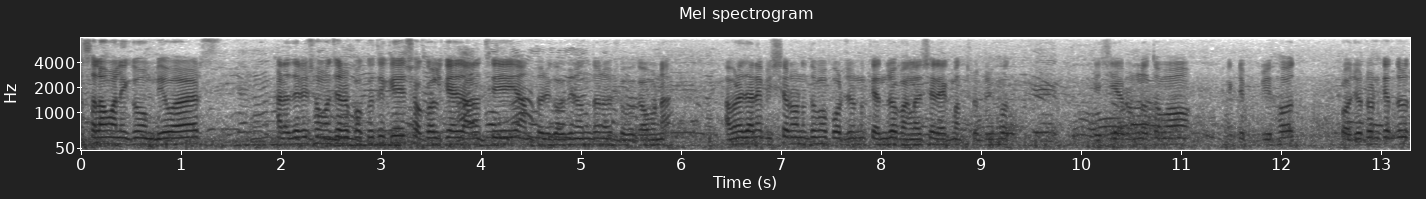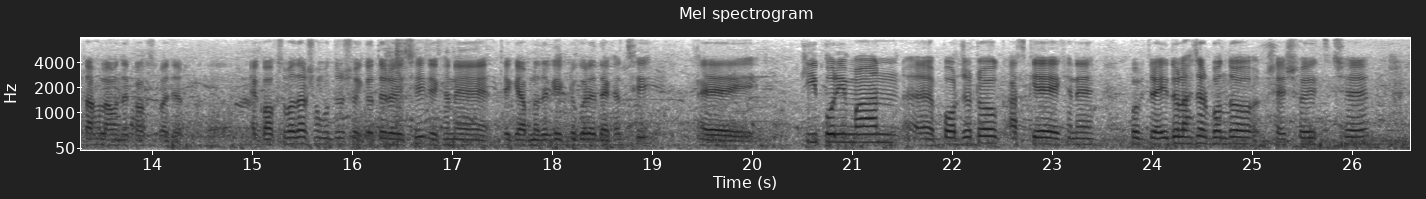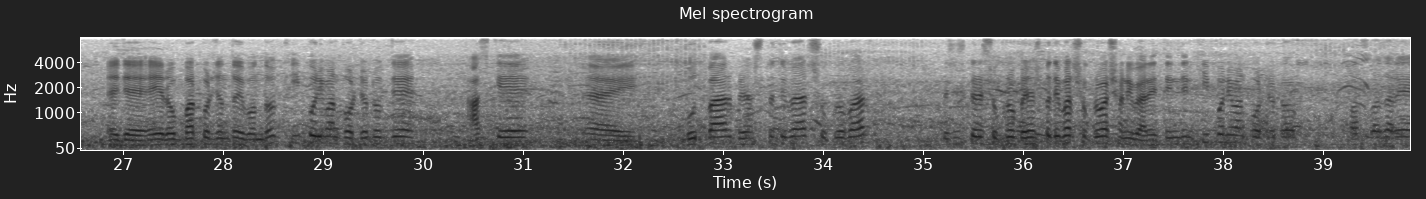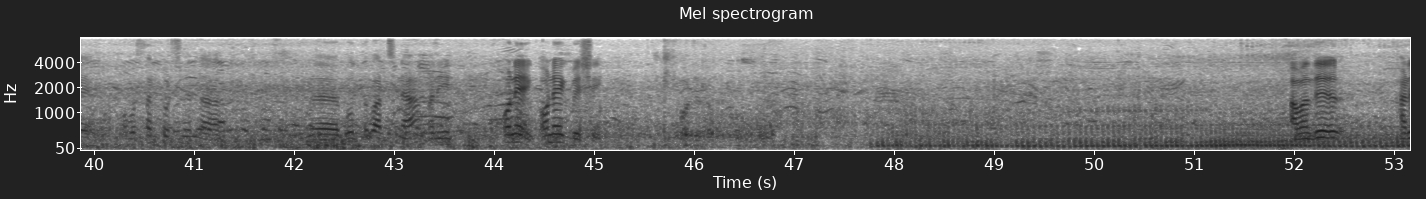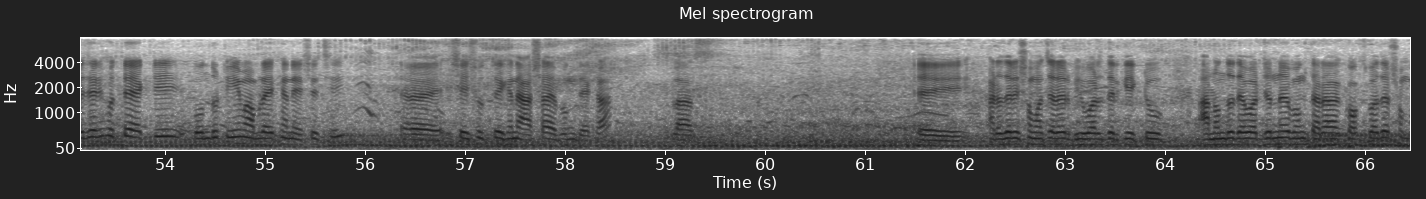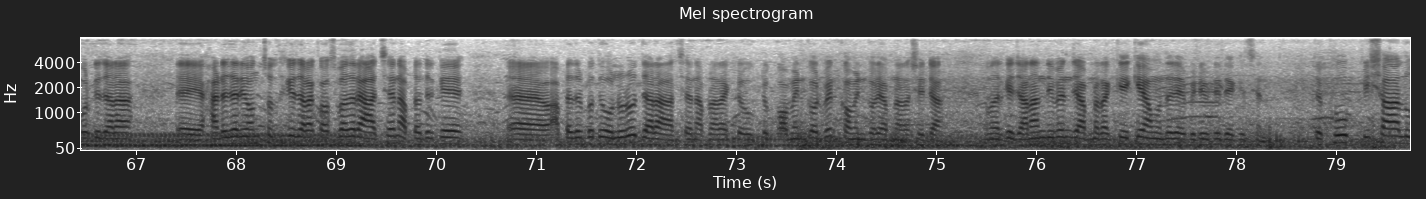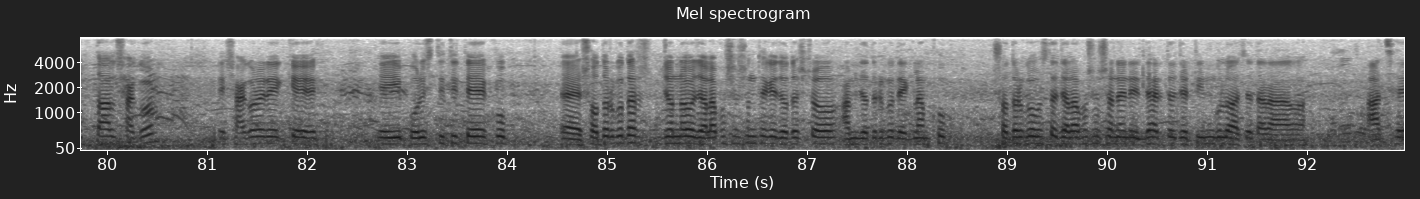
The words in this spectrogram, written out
আসসালামু আলাইকুম, ভিউয়ার্স। হাটাজারি সমাচারের পক্ষ থেকে সকলকে জানাচ্ছি আন্তরিক অভিনন্দন ও শুভকামনা। আমরা জানি বিশ্বের অন্যতম পর্যটন কেন্দ্র বাংলাদেশের একমাত্র বৃহৎ, এশিয়ার অন্যতম একটি বৃহৎ পর্যটন কেন্দ্র, তা হলো আমাদের কক্সবাজার। এই কক্সবাজার সমুদ্র সৈকতে রয়েছি, যেখানে থেকে আপনাদেরকে একটু করে দেখাচ্ছি কি পরিমাণ পর্যটক আজকে এখানে পবিত্র ঈদুল আজহার বন্ধ শেষ হয়েছে এই যে, এই রোববার পর্যন্ত এই বন্ধ। কি পরিমাণ পর্যটক যে আজকে, এই বুধবার, বৃহস্পতিবার, শুক্রবার, বিশেষ করে শুক্র, বৃহস্পতিবার, শুক্রবার, শনিবার, এই তিন দিন কী পরিমাণ পর্যটক কক্সবাজারে অবস্থান করছে তা বলতে পারছি না। মানে অনেক অনেক বেশি পর্যটক। আমাদের হাড়িজারি হতে একটি বন্ধু টিম, আমরা এখানে এসেছি। সেই সূত্রে এখানে আসা এবং দেখা প্লাস এই হাটাজারি সমাচারের ভিউয়ার্সদেরকে একটু আনন্দ দেওয়ার জন্য এবং তারা কক্সবাজার সম্পর্কে যারা হাটাজারি অঞ্চল থেকে যারা কক্সবাজারে আছেন, আপনাদেরকে আপনাদের প্রতি অনুরোধ, যারা আছেন, আপনারা একটু একটু কমেন্ট করবেন কমেন্ট করে আপনারা সেটা আমাদেরকে জানান দিবেন যে আপনারা কে কে আমাদের এই ভিডিওটি দেখেছেন। তো খুব বিশাল উত্তাল সাগর, এই সাগরের এই পরিস্থিতিতে খুব সতর্কতার জন্য জেলা প্রশাসন থেকে যথেষ্ট, আমি যতটুকু দেখলাম, খুব সতর্ক অবস্থায় জেলা প্রশাসনের নির্ধারিত যে টিমগুলো আছে, তারা আছে।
